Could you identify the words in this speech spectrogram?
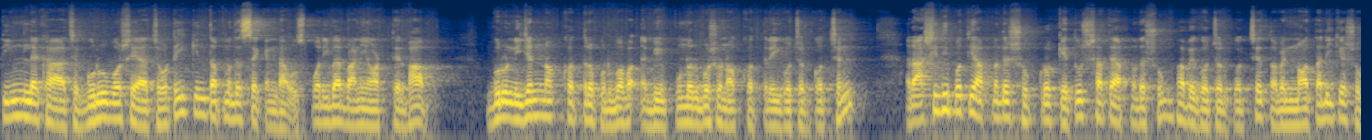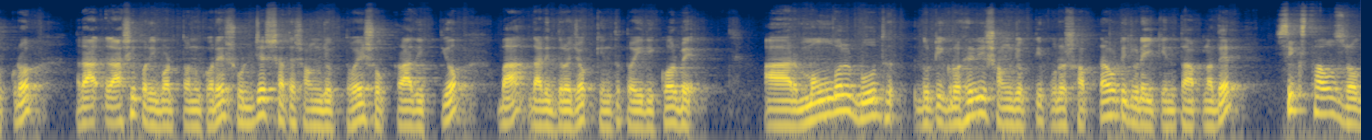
তিন লেখা আছে, গুরু বসে আছে, ওটাই কিন্তু আপনাদের সেকেন্ড হাউস পরিবার, বাণী, অর্থের ভাব। গুরু নিজের নক্ষত্র, পূর্ব পুনর্বসু নক্ষত্রেই গোচর করছেন। রাশিধিপতি আপনাদের শুক্র, কেতুর সাথে আপনাদের সুখভাবে গোচর করছে, তবে ন তারিখে শুক্র রাশি পরিবর্তন করে সূর্যের সাথে সংযুক্ত হয়ে শুক্রাদিত্য বা দারিদ্র্যযোগ কিন্তু তৈরি করবে। আর মঙ্গল, বুধ দুটি গ্রহেরই সংযুক্তি পুরো সপ্তাহটি জুড়েই কিন্তু আপনাদের সিক্স হাউস রোগ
